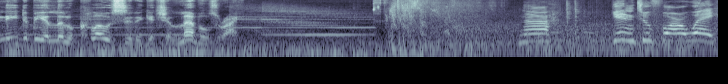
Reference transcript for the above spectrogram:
Need to be a little closer to get your levels right. Nah, getting too far away.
